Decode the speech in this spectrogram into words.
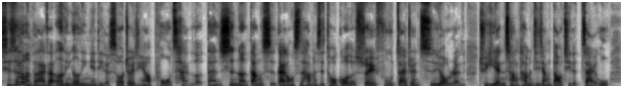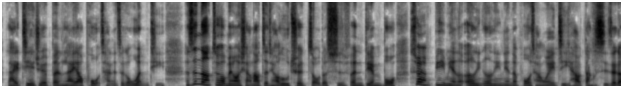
其实他们本来在二零二零年底的时候就已经要破产了，但是呢，当时该公司他们是透过了说服债券持有人去延长他们即将到期的债务，来解决本来要破产的这个问题。可是呢，最后。没有想到这条路却走得十分颠簸，虽然避免了二零二零年的破产危机，还有当时这个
